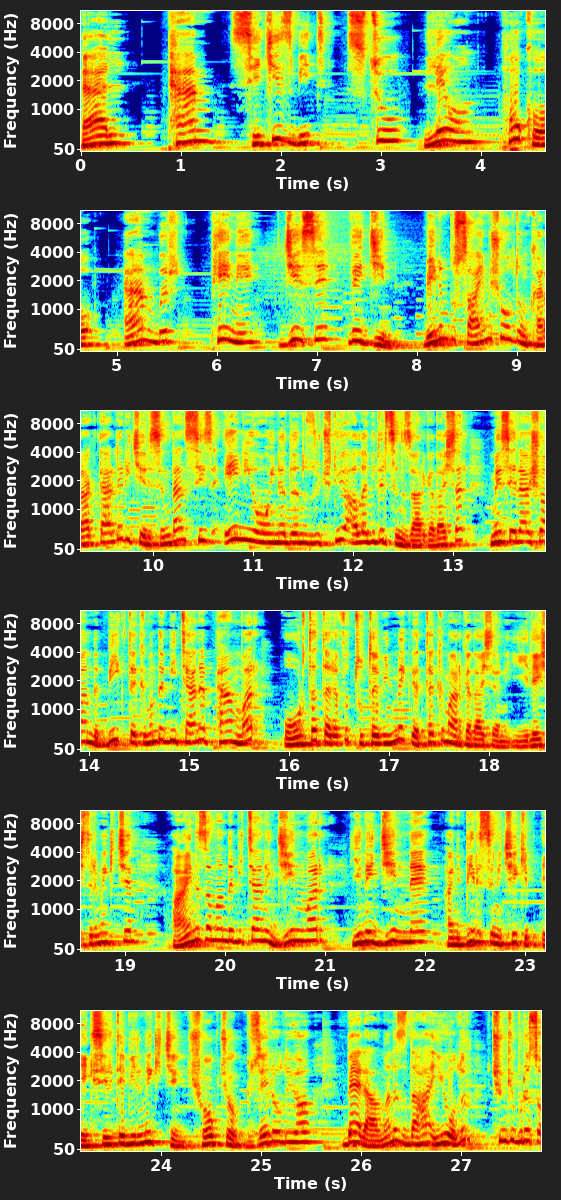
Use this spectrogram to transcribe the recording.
Bell, Pam, 8 bit, Stu, Leon, Poco, Amber, Penny, Jesse ve Jin. Benim bu saymış olduğum karakterler içerisinden siz en iyi oynadığınız üçlüyü alabilirsiniz arkadaşlar. Mesela şu anda Big takımında bir tane Pam var. Orta tarafı tutabilmek ve takım arkadaşlarını iyileştirmek için. Aynı zamanda bir tane Jin var. Yine Jin'le hani birisini çekip eksiltebilmek için çok çok güzel oluyor. Bel almanız daha iyi olur. Çünkü burası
